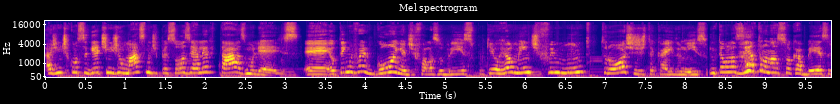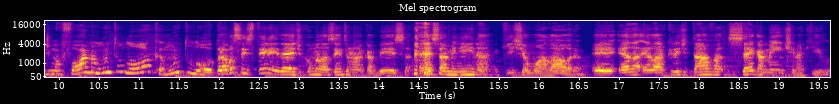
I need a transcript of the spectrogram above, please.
a gente conseguir atingir o máximo de pessoas e alertar as mulheres. É, eu tenho vergonha de falar sobre isso porque eu realmente fui muito trouxa de ter caído nisso. Então elas entram na sua cabeça de uma forma muito louca, muito louca. Pra vocês terem ideia de como elas entram na cabeça, essa menina que chamou a Laura, é, ela, ela acreditava cegamente naquilo.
